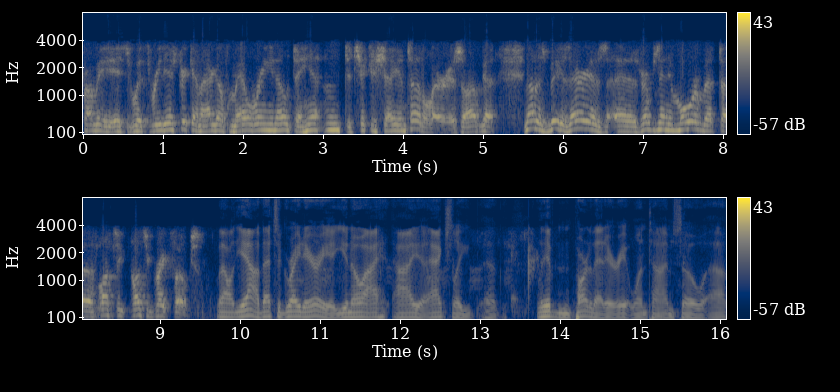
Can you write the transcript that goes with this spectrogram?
probably is with redistrict, and I go from El Reno to Hinton to Chickasha and Tuttle area. So I've got not as big as areas as Representative Moore, but uh, lots of lots of great folks. Well, yeah, that's a great area. You know, I I actually uh, lived in part of that area at one time, so uh,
